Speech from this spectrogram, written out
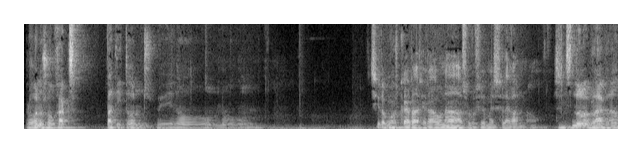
Però bueno, són hacks petitons, vull dir, no... no... Sí, el que ara serà una solució més elegant, no? No, no, clar, clar.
